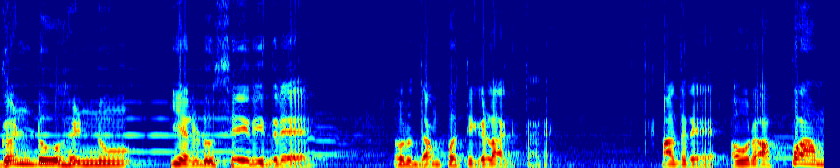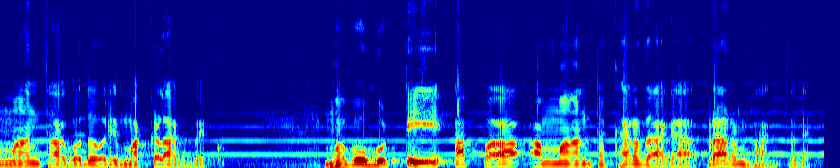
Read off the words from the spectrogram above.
ಗಂಡು, ಹೆಣ್ಣು ಎರಡು ಸೇರಿದರೆ ಅವರು ದಂಪತಿಗಳಾಗ್ತಾರೆ. ಆದರೆ ಅವರ ಅಪ್ಪ, ಅಮ್ಮ ಅಂತ ಆಗೋದು ಅವ್ರಿಗೆ ಮಕ್ಕಳಾಗಬೇಕು. ಮಗು ಹುಟ್ಟಿ ಅಪ್ಪ, ಅಮ್ಮ ಅಂತ ಕರೆದಾಗ ಪ್ರಾರಂಭ ಆಗ್ತದೆ.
